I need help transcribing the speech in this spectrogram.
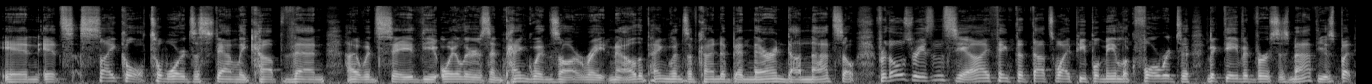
in its cycle towards a Stanley Cup than I would say the Oilers and Penguins are right now. The Penguins have kind of been there and done that. So, for those reasons, yeah, I think that that's why people may look forward to McDavid versus Matthews, but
